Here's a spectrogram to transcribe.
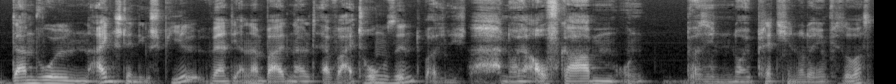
dann wohl ein eigenständiges Spiel, während die anderen beiden halt Erweiterungen sind, weiß ich nicht, neue Aufgaben und weiß ich, neue Plättchen oder irgendwie sowas.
